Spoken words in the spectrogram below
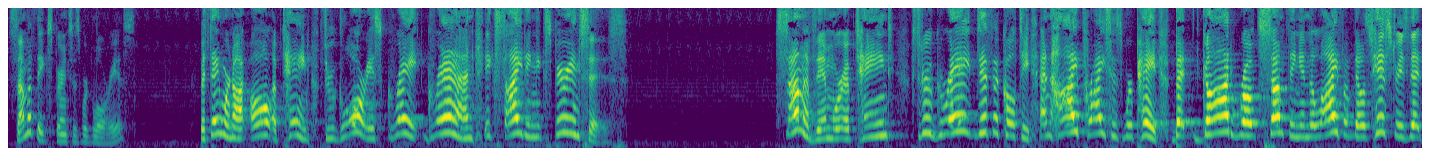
Some of the experiences were glorious, but they were not all obtained through glorious, great, grand, exciting experiences. Some of them were obtained through great difficulty and high prices were paid. But God wrote something in the life of those histories that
